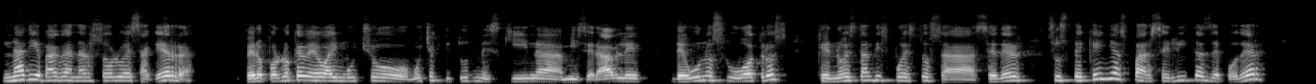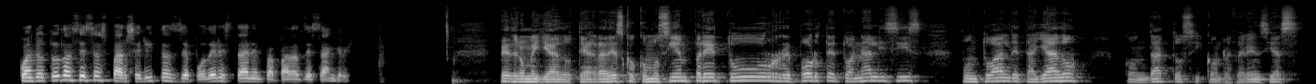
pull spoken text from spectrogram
Nadie va a ganar solo esa guerra, pero por lo que veo hay mucho, mucha actitud mezquina, miserable de unos u otros que no están dispuestos a ceder sus pequeñas parcelitas de poder cuando todas esas parcelitas de poder están empapadas de sangre. Pedro Mellado, te agradezco como siempre tu reporte, tu análisis puntual, detallado, con datos y con referencias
